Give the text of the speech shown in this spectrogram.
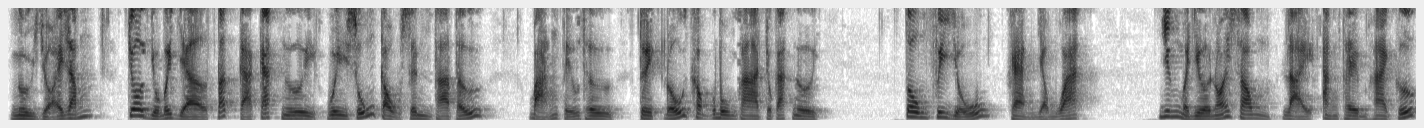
Ngươi giỏi lắm, cho dù bây giờ tất cả các ngươi quy xuống cầu xin tha thứ, bản tiểu thư tuyệt đối không có buông tha cho các ngươi. Tôn Phi Vũ khàn giọng quát. Nhưng mà vừa nói xong lại ăn thêm hai cước.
